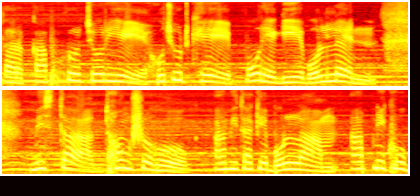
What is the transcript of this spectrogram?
তার কাপড় চড়িয়ে হুচুট খেয়ে পড়ে গিয়ে বললেন মিস্তা ধ্বংস হোক। আমি তাকে বললাম, আপনি খুব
